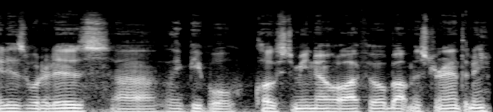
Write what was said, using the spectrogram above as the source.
It is what it is. Uh, I think people close to me know how I feel about Mr. Anthony.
